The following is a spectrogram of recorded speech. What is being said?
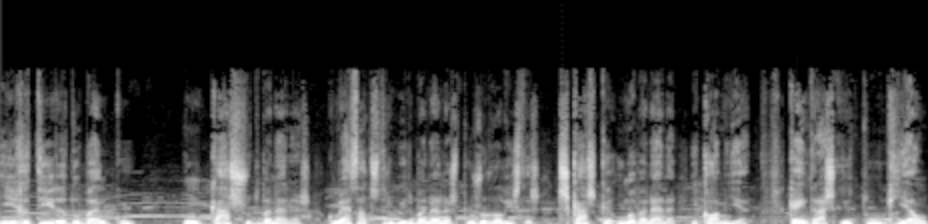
e retira do banco um cacho de bananas. Começa a distribuir bananas pelos jornalistas. Descasca uma banana e come-a. Quem terá escrito o guião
